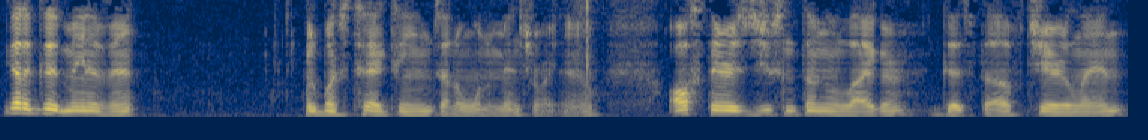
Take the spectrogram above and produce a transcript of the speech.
you got a good main event with a bunch of tag teams I don't want to mention right now. Austin Aries, Jushin Thunder Liger, good stuff. Jerry Lynn,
